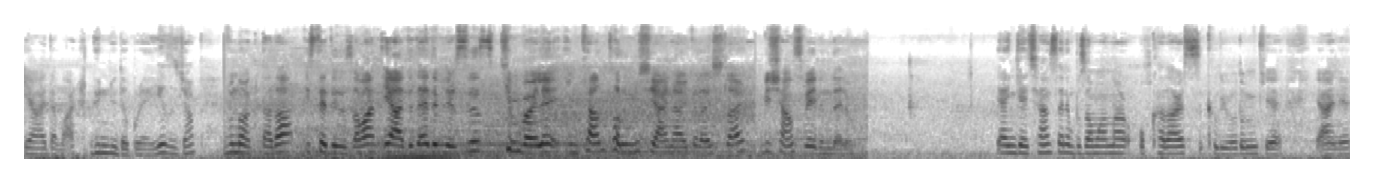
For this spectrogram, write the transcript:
iade var. Gününü de buraya yazacağım. Bu noktada istediğiniz zaman iade de edebilirsiniz. Kim böyle imkan tanımış yani arkadaşlar. Bir şans verin derim. Yani geçen sene bu zamanlar o kadar sıkılıyordum ki yani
